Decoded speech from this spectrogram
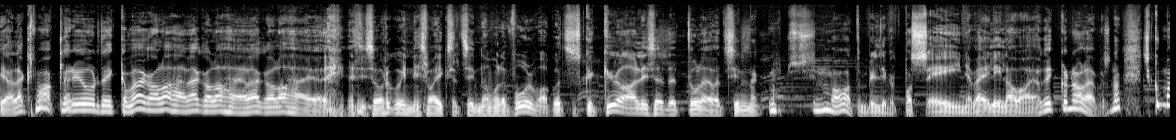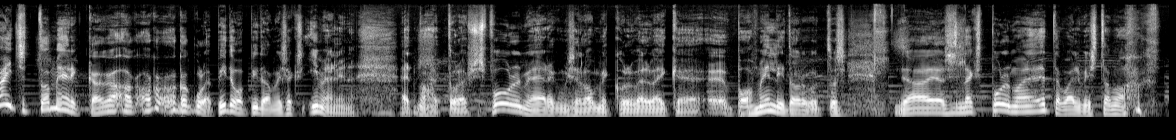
ja läks maakleri juurde ikka väga lahe, väga lahe ja väga lahe ja, ja siis orgunnis vaikselt sinna omale pulma, kutsus kõik külalised, et tulevad sinna, noh, siin ma vaatan pildi pealt, bassein ja välilava ja kõik on olemas, noh, sihuke maitsetu Ameerika, aga, aga, aga, aga kuule, pidu pidamiseks imeline. et noh, et tuleb siis pulm ja järgmisel hommikul veel väike eh, pohmellitorgutus. Ja, ja siis läks pulma ette valmistama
